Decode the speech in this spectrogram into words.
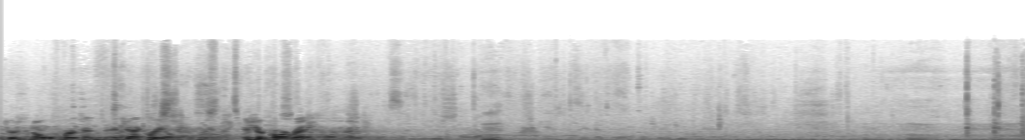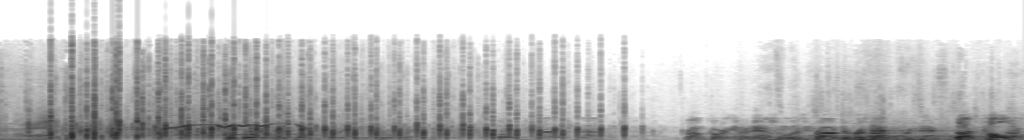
Rangers Noel Perkins and Jack Reel. Is your corps ready? All right. Performing your 2017 program. Both sides now. Drum Corps International is proud to present the Colts.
